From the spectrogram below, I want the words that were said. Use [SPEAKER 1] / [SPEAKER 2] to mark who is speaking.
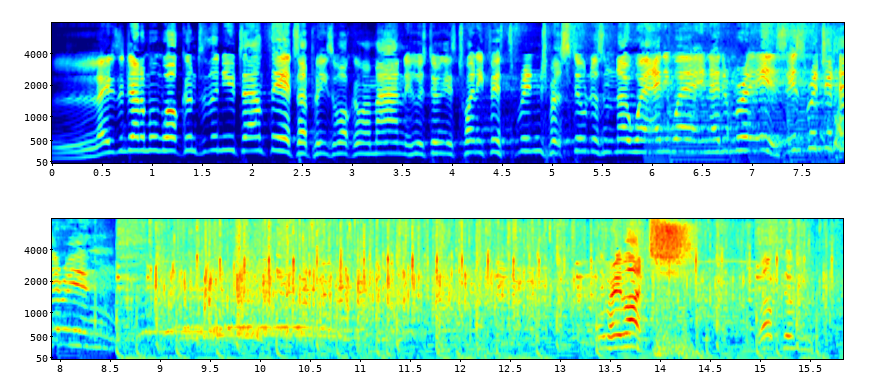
[SPEAKER 1] Ladies and gentlemen, welcome to the New Town Theatre. Please welcome a man who is doing his 25th fringe but still doesn't know where anywhere in Edinburgh is. It's Richard Herring. Thank you very much. Welcome.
